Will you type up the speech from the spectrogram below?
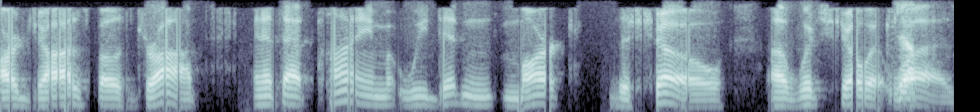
our jaws both dropped. And at that time, we didn't mark the show of which show it Yep. was.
